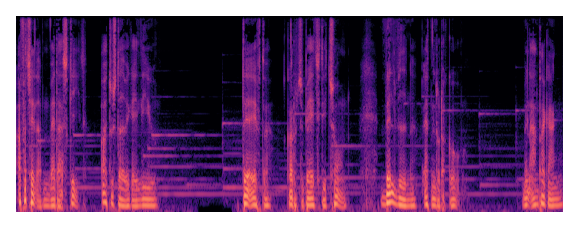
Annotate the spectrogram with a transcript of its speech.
og fortæller dem, hvad der er sket, og at du stadigvæk er i live. Derefter går du tilbage til dit tårn, velvidende at den lå dig gå. Men andre gange,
